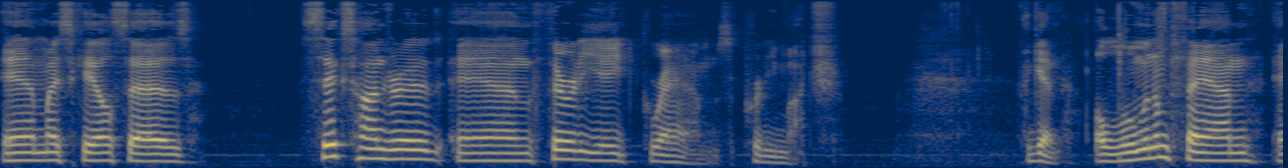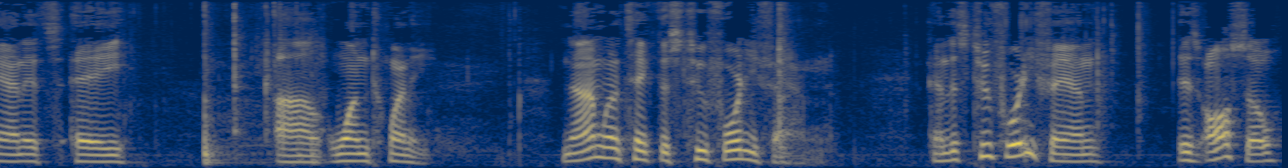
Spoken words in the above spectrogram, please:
and my scale says 638 grams, pretty much. Again, aluminum fan, and it's a uh, 120. Now I'm going to take this 240 fan, and this 240 fan is also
